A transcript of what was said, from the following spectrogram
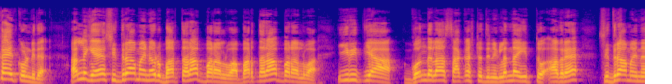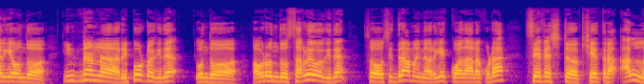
ಕಾಯ್ದುಕೊಂಡಿದೆ. ಅಲ್ಲಿಗೆ ಸಿದ್ದರಾಮಯ್ಯನವರು ಬರ್ತಾರಾ ಬರಲ್ವಾ ಬರ್ತಾರಾ ಬರಲ್ವಾ? ಈ ರೀತಿಯ ಗೊಂದಲ ಸಾಕಷ್ಟು ದಿನಗಳಿಂದ ಇತ್ತು. ಆದರೆ ಸಿದ್ದರಾಮಯ್ಯನವರಿಗೆ ಒಂದು ಇಂಟರ್ನಲ್ ರಿಪೋರ್ಟ್ ಹೋಗಿದೆ, ಒಂದು ಅವರೊಂದು ಸರ್ವೆ ಹೋಗಿದೆ. ಸೊ ಸಿದ್ದರಾಮಯ್ಯನವರಿಗೆ ಕೋಲಾರ ಕೂಡ ಸೇಫೆಸ್ಟ್ ಕ್ಷೇತ್ರ ಅಲ್ಲ.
